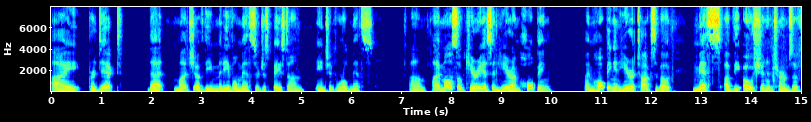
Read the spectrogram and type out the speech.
I predict that much of the medieval myths are just based on ancient world myths. Um, I'm also curious in here, I'm hoping, I'm hoping in here it talks about myths of the ocean in terms of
